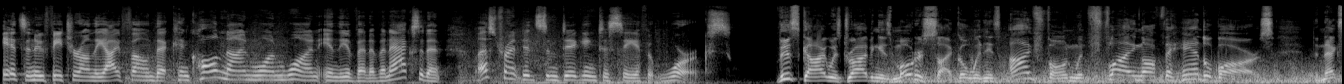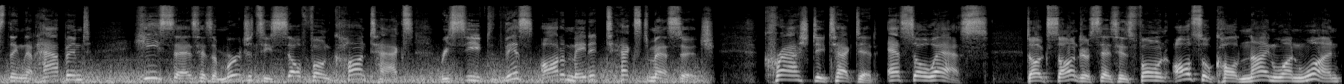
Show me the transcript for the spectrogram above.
It's a new feature on the iPhone that can call 911 in the event of an accident. Les Trent did some digging to see if it works. This guy was driving his motorcycle when his iPhone went flying off the handlebars. The next thing that happened, he says his emergency cell phone contacts received this automated text message Crash detected, SOS. Doug Saunders says his phone also called 911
